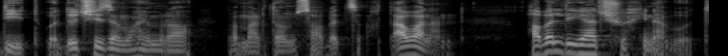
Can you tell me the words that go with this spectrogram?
دید و دو چیز مهم را به مردم ثابت ساخت. اولا هابل دیگر شوخی نبود.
